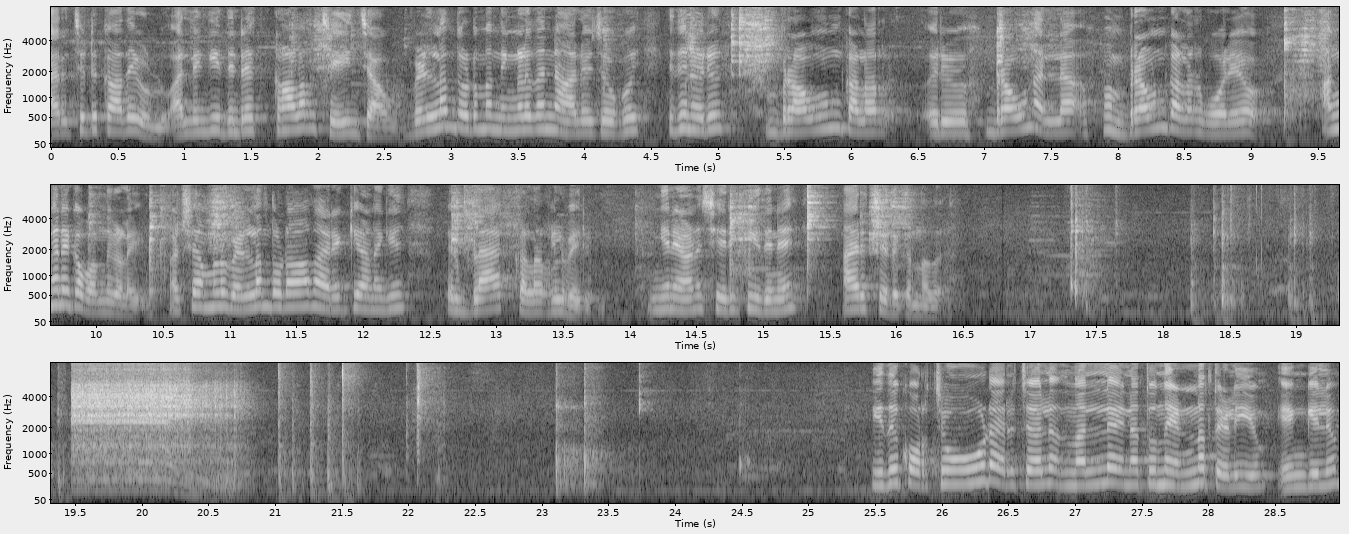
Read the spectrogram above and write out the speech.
അരച്ചിട്ട് കഥയുള്ളൂ. അല്ലെങ്കിൽ ഇതിന്റെ കളർ ചേഞ്ച് ആവും. വെള്ളം തൊടുമ്പോൾ നിങ്ങൾ തന്നെ ആലോചിച്ച് നോക്കൂ. ഇതിനൊരു ബ്രൗൺ കളർ ഒരു ബ്രൗൺ അല്ല ബ്രൗൺ കളർ പോലെയോ അങ്ങനെയൊക്കെ വന്ന് കളയും. പക്ഷേ നമ്മൾ വെള്ളം തൊടാതെ അരയ്ക്കുകയാണെങ്കിൽ ഒരു ബ്ലാക്ക് കളറിൽ വരും. ഇങ്ങനെയാണ് ശരിക്കും ഇതിനെ അരച്ചെടുക്കുന്നത്. ഇത് കുറച്ചുകൂടെ അരച്ചാൽ നല്ല അതിനകത്തുനിന്ന് എണ്ണ തെളിയും. എങ്കിലും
